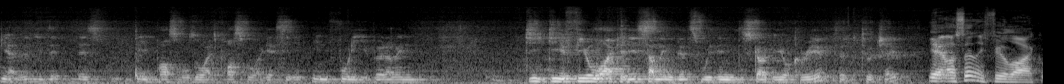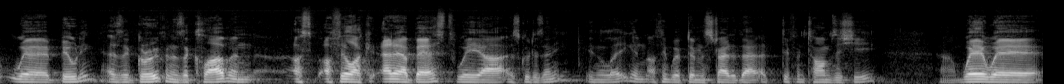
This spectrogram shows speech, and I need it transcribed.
you know, there's the impossible is always possible, I guess, in, in footy, but I mean, do, do you feel like it is something that's within the scope of your career to, to achieve? Yeah, I certainly feel like we're building as a group and as a club, and I, I feel like at our best we are as good as any in the league, and I think we've demonstrated that at different times this year. Um, where we're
